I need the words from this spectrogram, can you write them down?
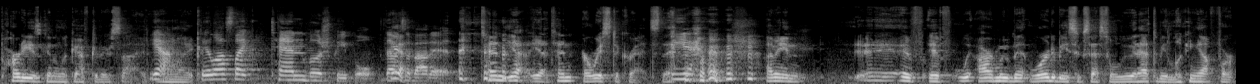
party is going to look after their side. Yeah. Like they lost like 10 Bush people. That's Yeah. about it. ten, yeah, yeah, ten aristocrats. yeah. I mean, Eh, if if we, our movement were to be successful, we would have to be looking out for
